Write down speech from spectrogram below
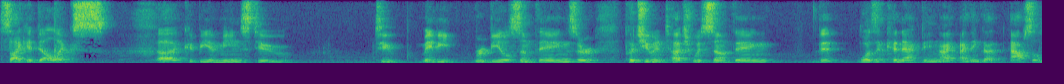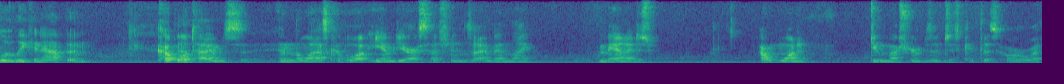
psychedelics uh, could be a means to to maybe reveal some things or put you in touch with something that wasn't connecting. I, I think that absolutely can happen. Couple of times in the last couple of EMDR sessions, I've been like, man, I just, I want to do mushrooms and just get this over with.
